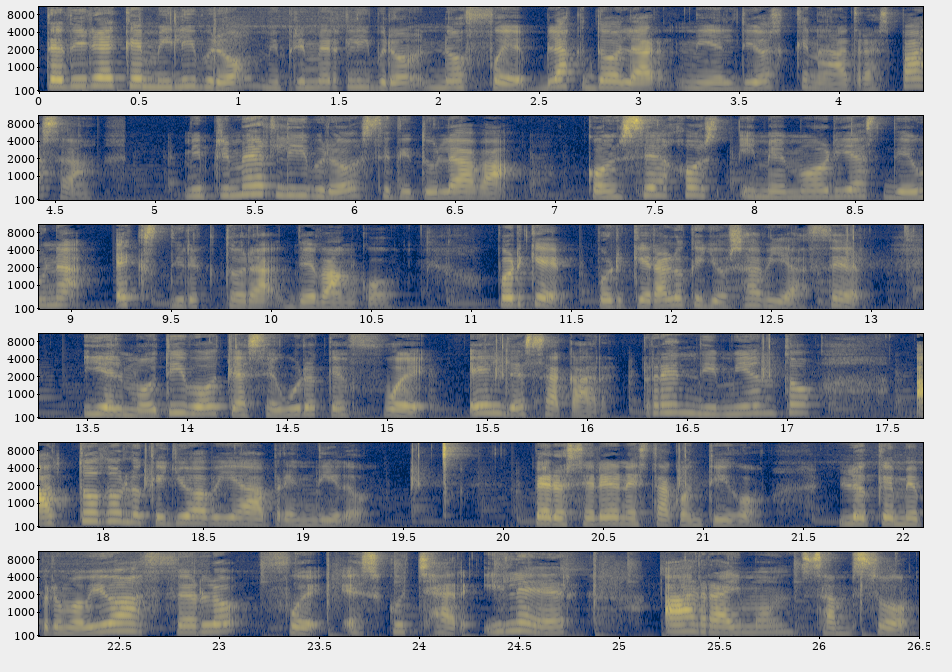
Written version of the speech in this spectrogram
Te diré que mi libro, mi primer libro, no fue Black Dollar ni El Dios que nada traspasa. Mi primer libro se titulaba Consejos y Memorias de una exdirectora de banco. ¿Por qué? Porque era lo que yo sabía hacer. Y el motivo te aseguro que fue el de sacar rendimiento a todo lo que yo había aprendido. Pero seré honesta contigo, lo que me promovió a hacerlo fue escuchar y leer a Raymond Samso.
